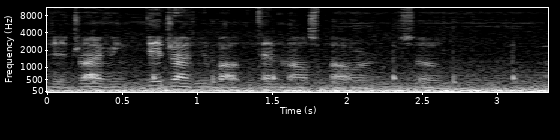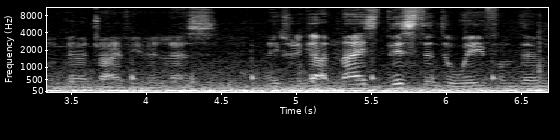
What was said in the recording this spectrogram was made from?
They're driving, they're driving about 10 miles per hour, so I'm gonna drive even less. Make sure you got nice distance away from them.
